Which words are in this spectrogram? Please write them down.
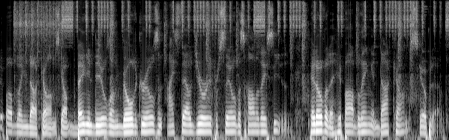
HipHopBling.com's got banging deals on gold grills and ice-style jewelry for sale this holiday season. Head over to HipHopBling.com to scope it out.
